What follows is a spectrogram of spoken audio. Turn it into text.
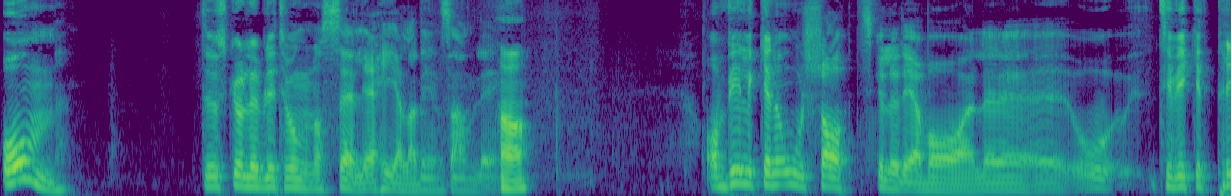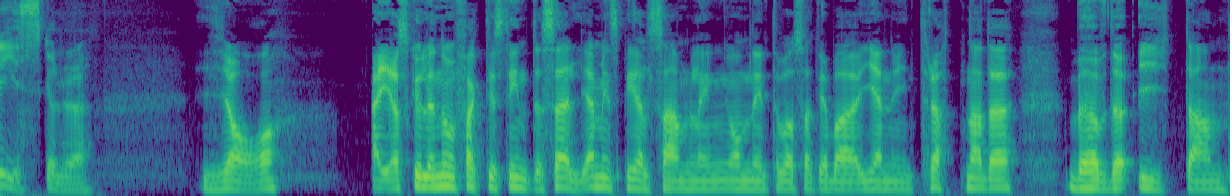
Om du skulle bli tvungen att sälja hela din samling. Ja. Av vilken orsak skulle det vara? Eller eh, och till vilket pris skulle det? Ja. Jag skulle nog faktiskt inte sälja min spelsamling om det inte var så att jag bara genuint tröttnade, behövde ytan.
